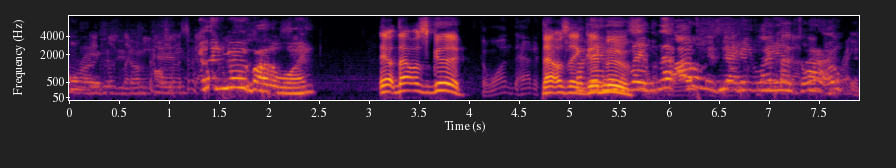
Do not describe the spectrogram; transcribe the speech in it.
run because he's unpinned. Good move by the one. Yeah, that was good. The one that had That was a But good then he move. let- problem is he let that door Right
